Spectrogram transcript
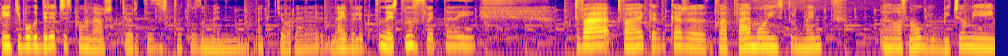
И ти благодаря, че споменаваш актьорите, защото за мен актьора е най-великото нещо на света и това, това е, как да кажа, това, това е мой инструмент. Аз много ги обичам и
